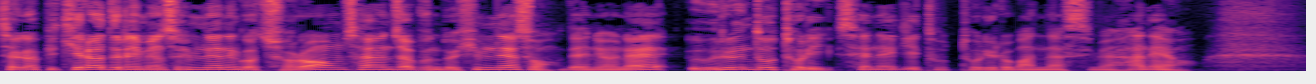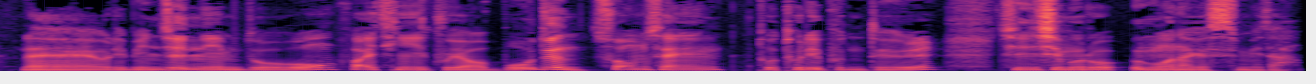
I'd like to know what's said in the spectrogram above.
제가 비키라 들으면서 힘내는 것처럼 사연자분도 힘내서 내년에 어른 도토리, 새내기 도토리로 만났으면 하네요. 네, 우리 민재님도 파이팅이고요. 모든 수험생 도토리 분들 진심으로 응원하겠습니다.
